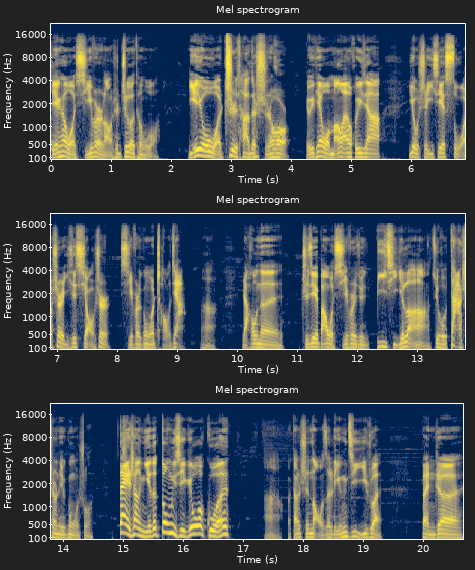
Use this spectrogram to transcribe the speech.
别看我媳妇儿老是折腾我，也有我治她的时候。有一天我忙完回家，又是一些琐事一些小事，媳妇儿跟我吵架啊，然后呢，直接把我媳妇儿就逼急了啊，最后大声的就跟我说：“带上你的东西给我滚！”啊，我当时脑子灵机一转，本着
